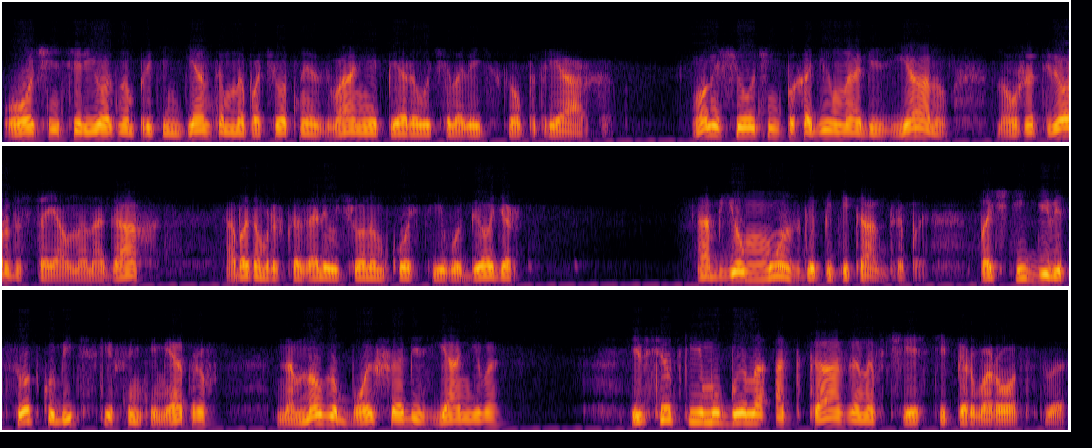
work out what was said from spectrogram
очень серьезным претендентом на почетное звание первого человеческого патриарха. Он еще очень походил на обезьяну, но уже твердо стоял на ногах. Об этом рассказали ученым кости его бедер. Объем мозга пятикантропа почти 900 кубических сантиметров, намного больше обезьяньего, и все-таки ему было отказано в чести первородства,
